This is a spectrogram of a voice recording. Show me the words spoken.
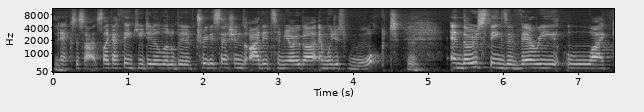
Hmm. exercise. Like I think you did a little bit of trigger sessions, I did some yoga and we just walked. Hmm. And those things are very like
